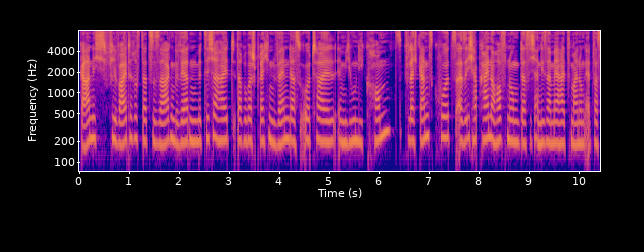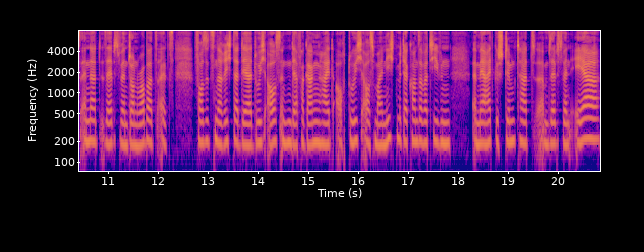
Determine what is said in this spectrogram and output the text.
gar nicht viel weiteres dazu sagen. Wir werden mit Sicherheit darüber sprechen, wenn das Urteil im Juni kommt. Vielleicht ganz kurz, also ich habe keine Hoffnung, dass sich an dieser Mehrheitsmeinung etwas ändert, selbst wenn John Roberts als Vorsitzender Richter, der durchaus in der Vergangenheit auch durchaus mal nicht mit der konservativen äh, Mehrheit gestimmt hat, ähm, selbst wenn er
